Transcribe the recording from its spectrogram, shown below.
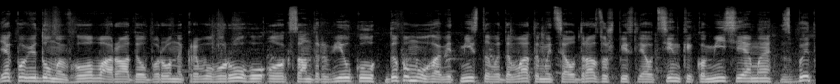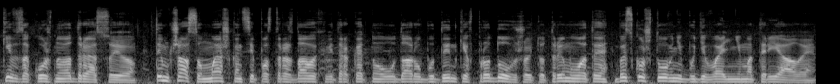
Як повідомив голова ради оборони Кривого Рогу Олександр Вілкул, допомога від міста видаватиметься одразу ж після оцінки комісіями збитків за кожною адресою. Тим часом мешканці постраждалих від ракетного удару будинків продовжують отримувати безкоштовні будівельні матеріали.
